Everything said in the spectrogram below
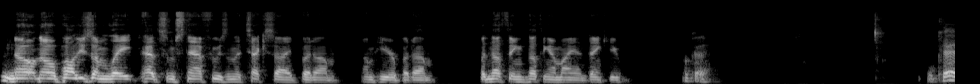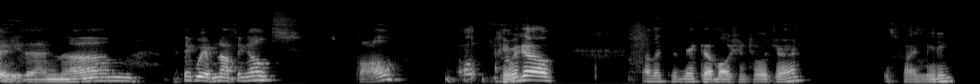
No, no, apologies, I'm late. Had some snafus on the tech side, but um, I'm here, but um, but nothing, nothing on my end. Thank you. Okay. Okay, then, um, I think we have nothing else. Paul, Oh, here we go. I'd like to make a motion to adjourn this fine meeting.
